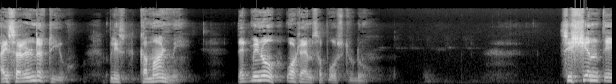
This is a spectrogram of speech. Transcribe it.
I surrender to you. Please command me. Let me know what I am supposed to do. शिष्यन्ते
